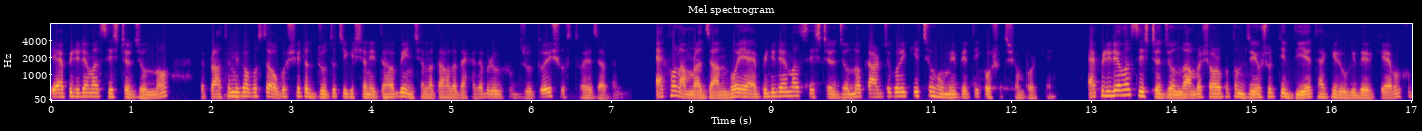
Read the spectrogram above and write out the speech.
অ্যাপিডিডামাল সিস্টের জন্য। প্রাথমিক অবস্থায় অবশ্যই এটা দ্রুত চিকিৎসা নিতে হবে। ইনশাল্লাহ তাহলে দেখা যাবে রোগী খুব দ্রুতই সুস্থ হয়ে যাবেন। এখন আমরা জানব এই অ্যাপিডিডামাল সিস্টের জন্য কার্যকরী কিছু হোমিওপ্যাথিক ওষুধ সম্পর্কে। অ্যাপিডিডামাল সিস্টের জন্য আমরা সর্বপ্রথম যে ওষুধটি দিয়ে থাকি রোগীদেরকে এবং খুব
